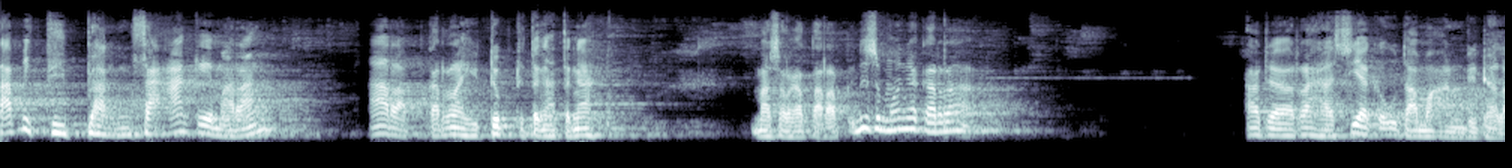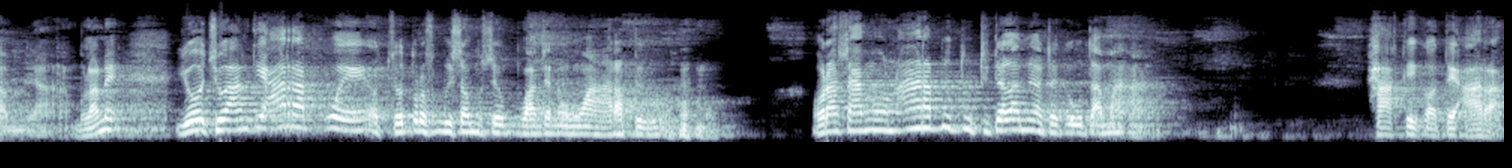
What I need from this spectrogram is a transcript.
Tapi dibangsakake marang Arab karena hidup di tengah-tengah masyarakat Arab. Ini semuanya karena ada rahasia keutamaan di dalamnya. Mulane yo aja anti Arab kowe, aja terus bisa mesti pancen Arab iku. Orang sangun Arab itu di dalamnya ada keutamaan. Hakikate Arab,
